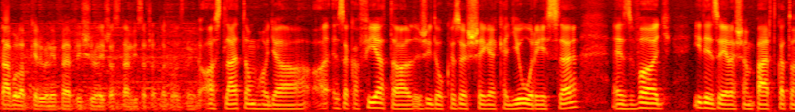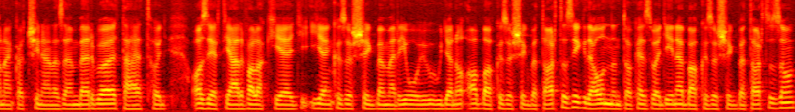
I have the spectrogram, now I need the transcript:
távolabb kerülni, felfrissülni, és aztán visszacsatlakozni. Azt látom, hogy a, a, ezek a fiatal zsidó közösségek egy jó része, ez vagy idézőjelesen pártkatonákat csinál az emberből, tehát hogy azért jár valaki egy ilyen közösségbe, mert jó, ugyan abba a közösségbe tartozik, de onnantól kezdve, hogy én ebbe a közösségbe tartozom,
